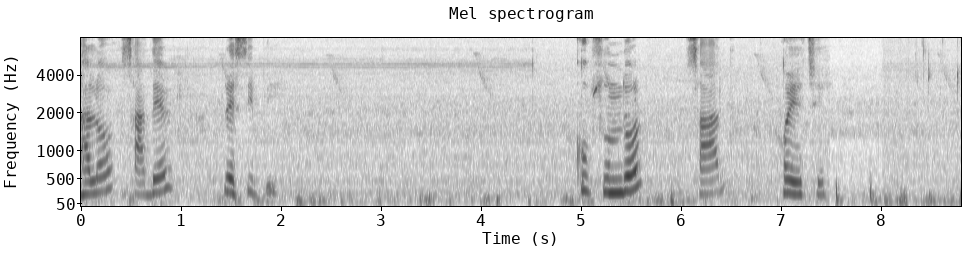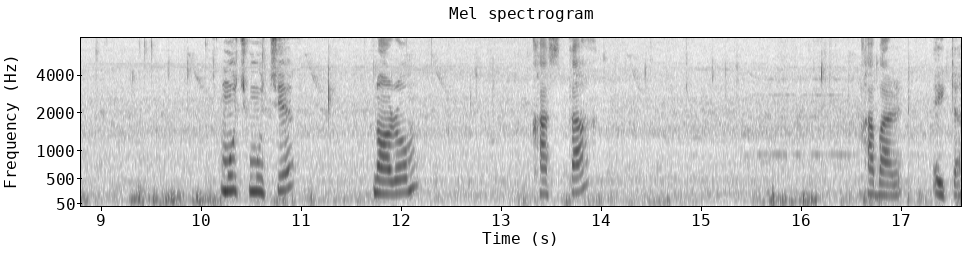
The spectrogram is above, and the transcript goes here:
ভালো স্বাদের রেসিপি খুব সুন্দর স্বাদ হয়েছে। মুচমুচে নরম খাস্তা খাবার এইটা।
